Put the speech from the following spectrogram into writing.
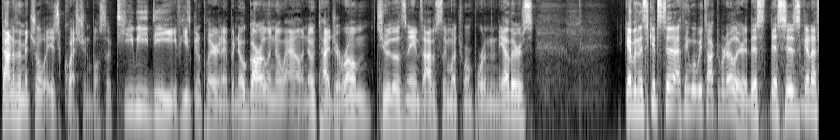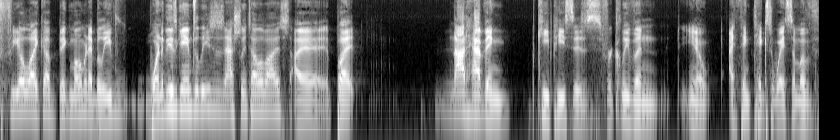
Donovan Mitchell is questionable, so TBD if he's going to play or not. But no Garland, no Allen, no Ty Jerome. Two of those names obviously much more important than the others. Gavin, this gets to I think what we talked about earlier. This this is mm-hmm. gonna feel like a big moment. I believe one of these games at least is nationally televised. I but not having key pieces for Cleveland, you know, I think takes away some of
